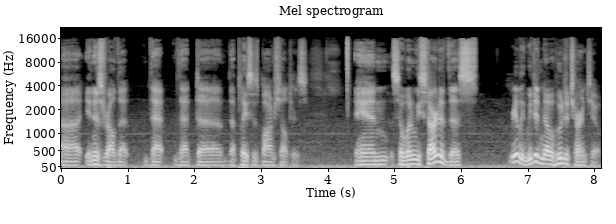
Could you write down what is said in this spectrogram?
uh, in Israel that that that uh, that places bomb shelters. And so when we started this, really we didn't know who to turn to,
